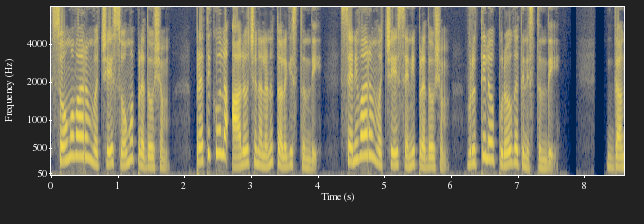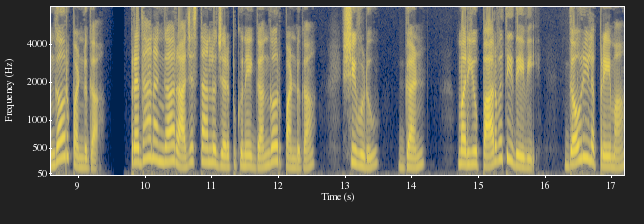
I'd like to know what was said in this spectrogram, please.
సోమవారం వచ్చే సోమప్రదోషం ప్రతికూల ఆలోచనలను తొలగిస్తుంది. శనివారం వచ్చే శని ప్రదోషం వృత్తిలో పురోగతినిస్తుంది. గంగౌర్ పండుగ. ప్రధానంగా రాజస్థాన్లో జరుపుకునే గంగౌర్ పండుగ శివుడు గణ్ మరియు పార్వతీదేవి గౌరీల ప్రేమ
